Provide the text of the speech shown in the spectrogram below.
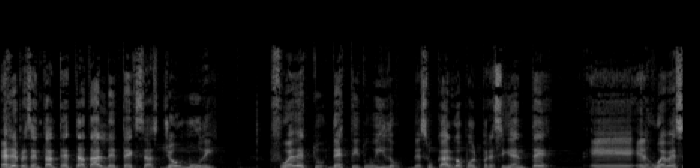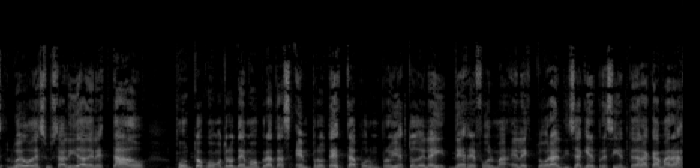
El representante estatal de Texas, Joe Moody, fue destituido de su cargo por presidente eh, el jueves luego de su salida del estado junto con otros demócratas en protesta por un proyecto de ley de reforma electoral. Dice aquí el presidente de la Cámara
